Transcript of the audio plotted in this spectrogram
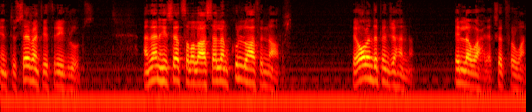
into 73 groups. And then he said, sallallahu alaihi wasallam, kulluha fi nar. They all end up in Jahannam. Illa wahid, except for one.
